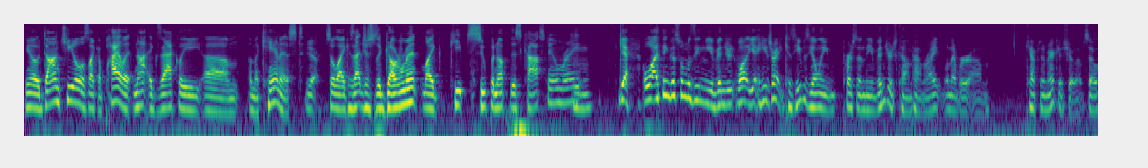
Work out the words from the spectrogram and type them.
you know Don Cheadle is like a pilot, not exactly um, a mechanist. Yeah. So like, is that just the government like keep souping up this costume, right? Mm-hmm. Yeah, well, I think this one was in the Avengers. Well, yeah, he's right because he was the only person in the Avengers compound, right? Whenever um, Captain America showed up. So,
